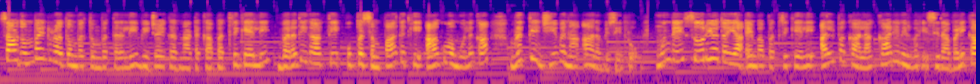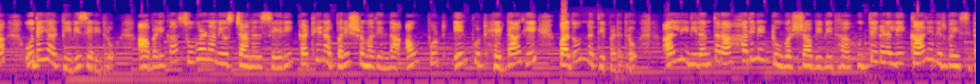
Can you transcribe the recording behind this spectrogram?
ಸಾವಿರದ ಒಂಬೈನೂರ ತೊಂಬತ್ತೊಂಬತ್ತರಲ್ಲಿ ವಿಜಯ ಕರ್ನಾಟಕ ಪತ್ರಿಕೆಯಲ್ಲಿ ವರದಿಗಾರ್ತಿ, ಉಪಸಂಪಾದಕಿ ಆಗುವ ಮೂಲಕ ವೃತ್ತಿ ಜೀವನ ಆರಂಭಿಸಿದ್ರು. ಮುಂದೆ ಸೂರ್ಯೋದಯ ಎಂಬ ಪತ್ರಿಕೆಯಲ್ಲಿ ಅಲ್ಪಕಾಲ ಕಾರ್ಯನಿರ್ವಹಿಸಿದ ಬಳಿಕ ಉದಯ ಟಿವಿ ಸೇರಿದ್ರು. ಆ ಬಳಿಕ ಸುವರ್ಣ ನ್ಯೂಸ್ ಚಾನೆಲ್ ಸೇರಿ ಕಠಿಣ ಪರಿಶ್ರಮದಿಂದ ಔಟ್ಪುಟ್, ಇನ್ಪುಟ್, ಹೆಡ್ ಆಗಿ ಪದೋನ್ನತಿ ಪಡೆದರು. ಅಲ್ಲಿ ನಿರಂತರ ಹದಿನೆಂಟು ವರ್ಷ ವಿವಿಧ ಹುದ್ದೆಗಳಲ್ಲಿ ಕಾರ್ಯನಿರ್ವಹಿಸಿದ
